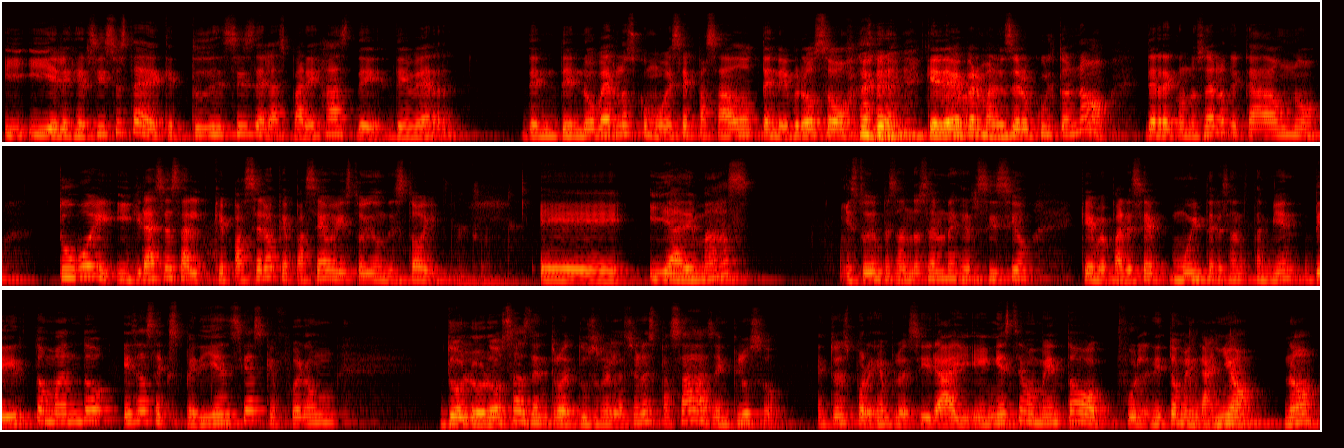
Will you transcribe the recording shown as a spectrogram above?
y, el ejercicio este de que tú decís de las parejas, de, ver, de, no verlos como ese pasado tenebroso que debe permanecer oculto, no, de reconocer lo que cada uno tuvo y, gracias al que pasé lo que pasé, hoy estoy donde estoy. Eh, y además, estoy empezando a hacer un ejercicio que me parece muy interesante también, de ir tomando esas experiencias que fueron dolorosas dentro de tus relaciones pasadas incluso. Entonces, por ejemplo, decir, ay, en este momento fulanito me engañó, ¿no?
